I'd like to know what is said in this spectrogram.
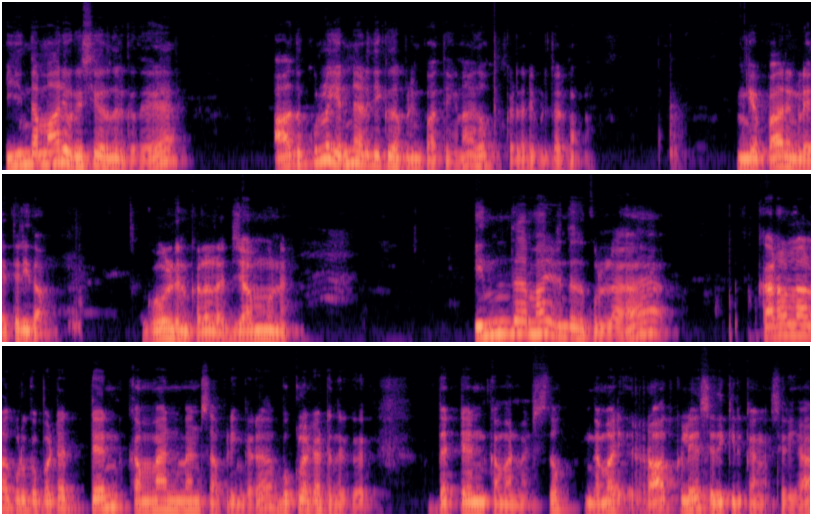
இந்த மாதிரி ஒரு விஷயம் இருந்திருக்குது. அதுக்குள்ளே என்ன எழுதிக்குது அப்படின்னு பார்த்தீங்கன்னா ஏதோ கிட்டத்தட்ட இப்படி தான் இருக்கும். இங்கே பாருங்களே தெரியுதா? கோல்டன் கலரில் ஜம்முன்னு. இந்த மாதிரி இருந்ததுக்குள்ள கடவுளால் கொடுக்கப்பட்ட டென் கமாண்ட்மெண்ட்ஸ் அப்படிங்கிற புக்லெட்டாக இருந்திருக்குது. த டென் கமெண்ட்மெண்ட்ஸ் ஸோ இந்த மாதிரி ராக்லேயே செதுக்கியிருக்காங்க. சரியா?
